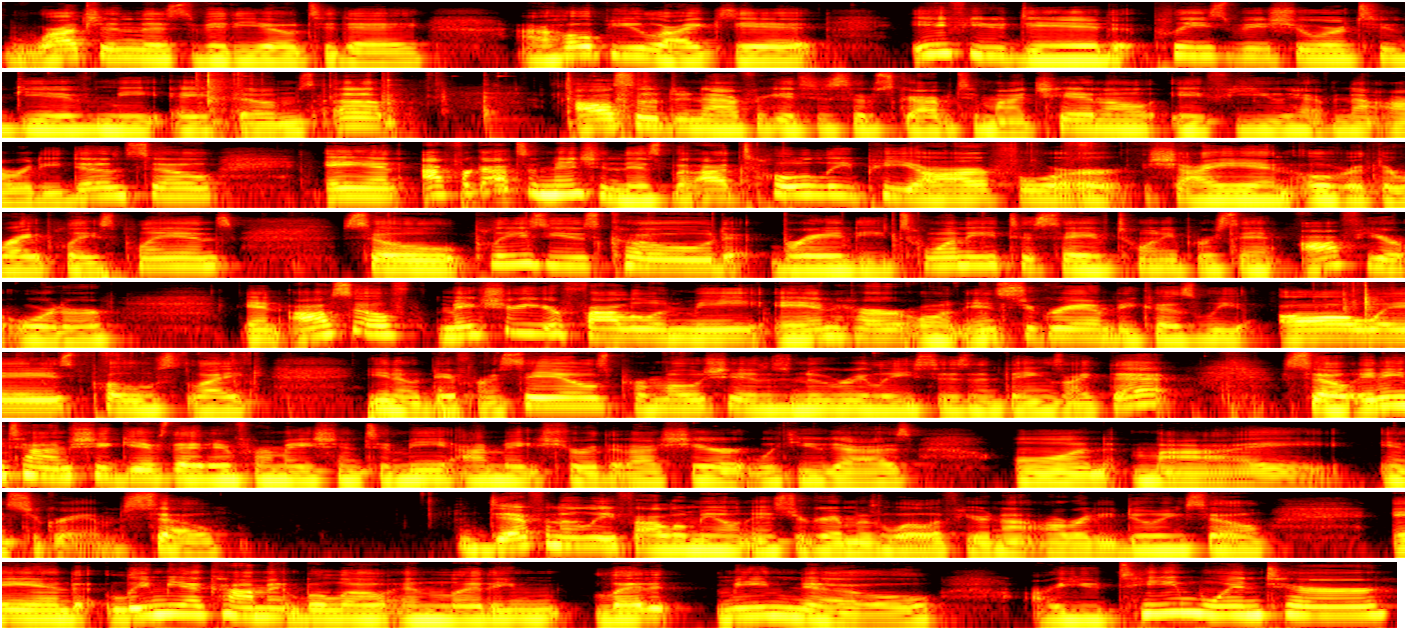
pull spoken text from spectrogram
watching this video today. I hope you liked it. If you did, please be sure to give me a thumbs up. Also, do not forget to subscribe to my channel if you have not already done so. And I forgot to mention this, but I totally PR for Cheyenne over at The Wright Place Plans. So please use code Brandi20 to save 20% off your order. And also make sure you're following me and her on Instagram because we always post like, you know, different sales, promotions, new releases and things like that. So anytime she gives that information to me, I make sure that I share it with you guys on my Instagram. So definitely follow me on Instagram as well if you're not already doing so. And leave me a comment below and letting let me know, are you team winter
